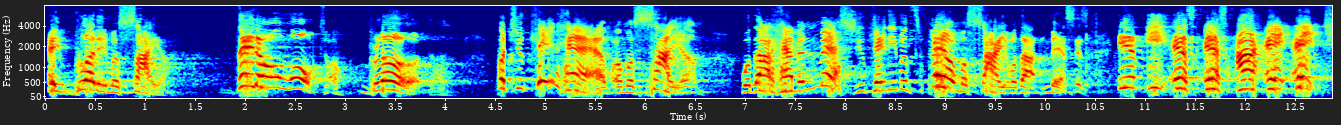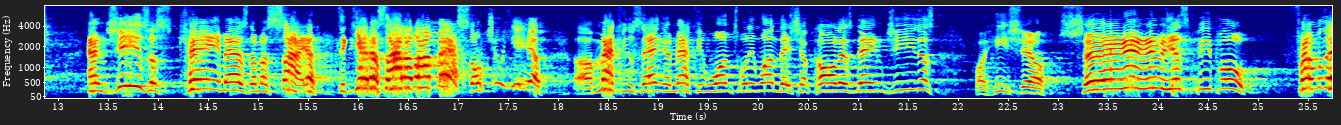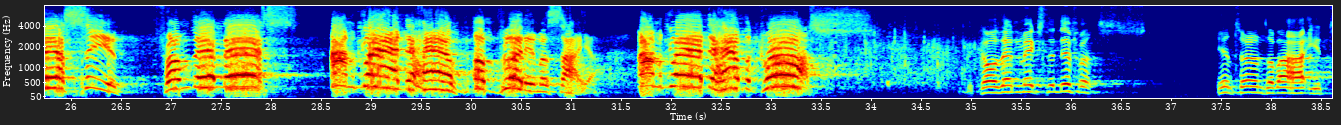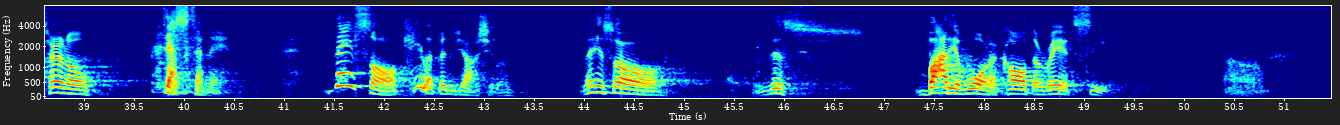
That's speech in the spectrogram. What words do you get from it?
a bloody Messiah. They don't want blood. But you can't have a Messiah without having mess. You can't even spell Messiah without mess. It's M E S S I A H. And Jesus came as the Messiah to get us out of our mess. Don't you hear uh, Matthew saying in Matthew 1 21, they shall call his name Jesus, for he shall save his people from their sin, from their mess. I'm glad to have a bloody Messiah. I'm glad to have the cross because that makes the difference in terms of our eternal destiny. They saw Caleb and Joshua, they saw this body of water called the Red Sea, um,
